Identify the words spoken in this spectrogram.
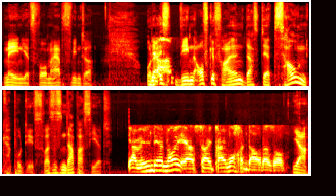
mähen, jetzt vor dem Herbst, Winter. Und ja. da ist denen aufgefallen, dass der Zaun kaputt ist. Was ist denn da passiert? Ja, wir sind ja neu erst seit drei Wochen da oder so. Ja,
